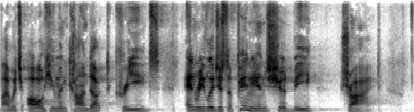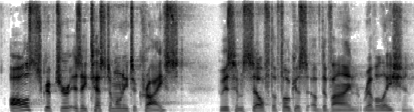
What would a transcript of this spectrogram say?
by which all human conduct, creeds, and religious opinions should be tried. All scripture is a testimony to Christ, who is himself the focus of divine revelation.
